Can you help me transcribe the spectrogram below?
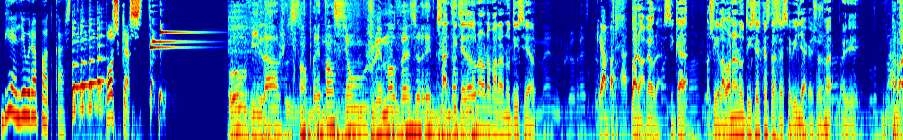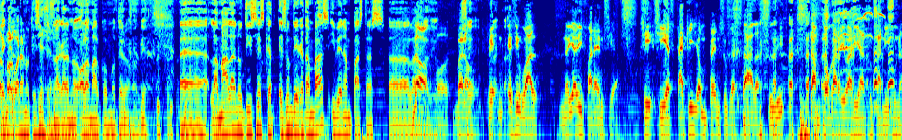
Via Lliure Podcast. Podcast. Au village sans prétention, j'ai mauvaise réputation. Santi, t'he de donar una mala notícia. Què ha passat? Bueno, a veure, sí que... O sigui, la bona notícia és que estàs a Sevilla, que això és una... Vull dir, perfecte. molt bona notícia, això. És una gran... Hola, Malcom Motero, bon dia. Eh, la mala notícia és que és un dia que te'n vas i venen pastes a la No, ràdio. bueno, Sí, és igual. No hi ha diferència. Si, si està aquí jo em penso que està a l'estudi, tampoc arribaria a tocar ni una.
